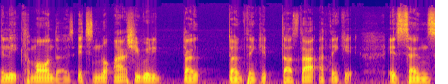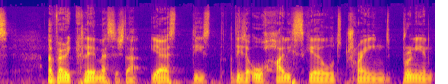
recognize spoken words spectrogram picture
elite commandos, it's not. I actually really don't don't think it does that. I think it it sends a very clear message that yes, these these are all highly skilled, trained, brilliant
